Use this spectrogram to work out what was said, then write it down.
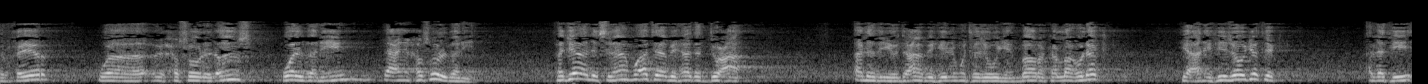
الخير وحصول الأنس والبنين يعني حصول البنين. فجاء الإسلام وأتى بهذا الدعاء الذي يدعى به للمتزوجين بارك الله لك يعني في زوجتك التي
